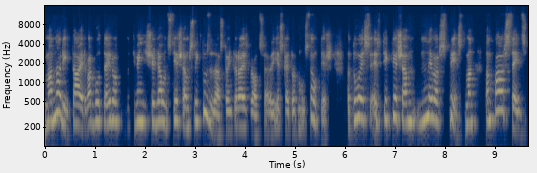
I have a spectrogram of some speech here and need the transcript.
man arī tā ir. Varbūt Eiropa, viņi šie ļaudis tiešām slikti uzvedās, ka viņi tur aizbrauc, ieskaitot mūsu tautieši. Par to es, es tik tiešām nevaru spriest. Man, man pārsteidz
